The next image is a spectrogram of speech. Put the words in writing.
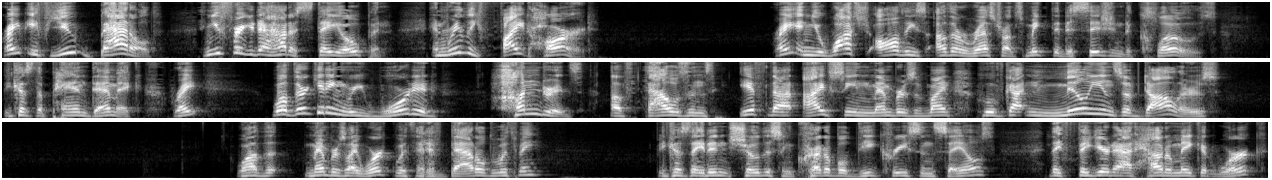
right? If you battled and you figured out how to stay open and really fight hard, right? And you watched all these other restaurants make the decision to close because the pandemic, right? Well, they're getting rewarded hundreds of thousands, if not, I've seen members of mine who have gotten millions of dollars while the members I work with that have battled with me because they didn't show this incredible decrease in sales. They figured out how to make it work.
